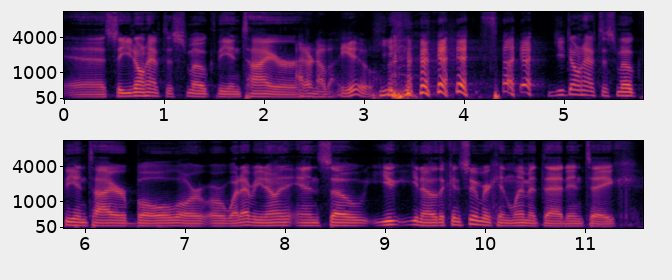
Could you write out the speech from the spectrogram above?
Uh, so you don't have to smoke the entire. I don't know about you. you don't have to smoke the entire bowl or, or whatever, you know. And, and so you you know the consumer can limit that intake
